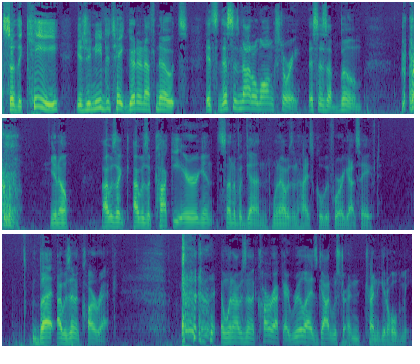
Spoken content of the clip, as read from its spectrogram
So the key is you need to take good enough notes. It's this is not a long story. This is a boom. you know, I was a I was a cocky, arrogant son of a gun when I was in high school before I got saved. But I was in a car wreck. and when I was in a car wreck, I realized God was trying, trying to get a hold of me.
